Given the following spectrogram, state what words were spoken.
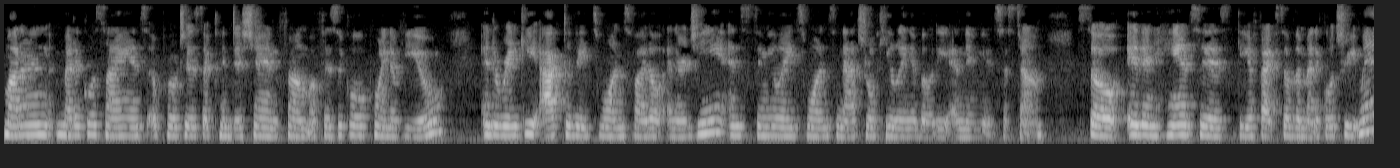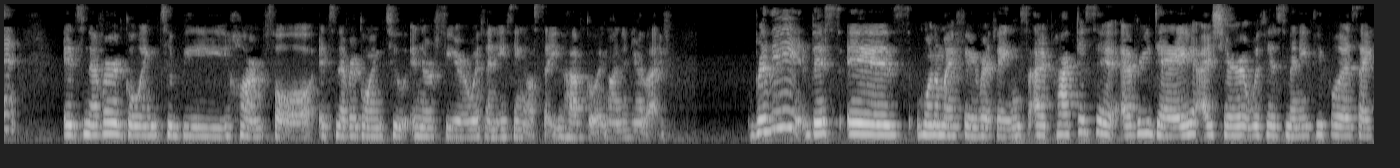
Modern medical science approaches a condition from a physical point of view, and Reiki activates one's vital energy and stimulates one's natural healing ability and the immune system. So it enhances the effects of the medical treatment. It's never going to be harmful, it's never going to interfere with anything else that you have going on in your life really this is one of my favorite things. I practice it every day. I share it with as many people as i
